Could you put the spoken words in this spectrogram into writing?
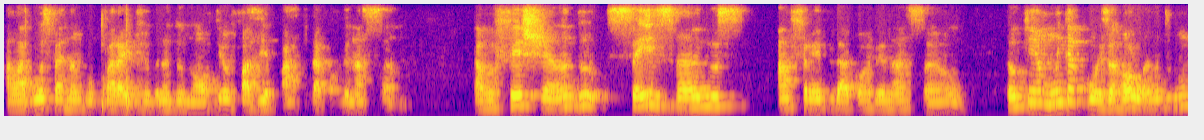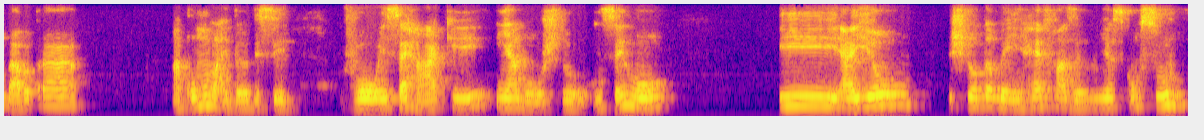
Alagoas, Pernambuco, Paraíba e Rio Grande do Norte, eu fazia parte da coordenação. Estava fechando seis anos à frente da coordenação. Então, tinha muita coisa rolando, não dava para acumular. Então, eu disse, vou encerrar aqui, em agosto encerrou, e aí eu estou também refazendo minhas consultas,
